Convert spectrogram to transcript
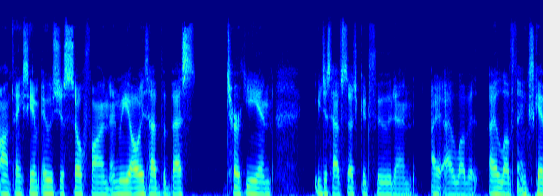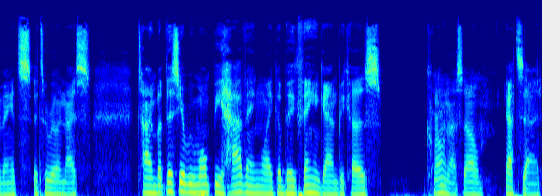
on Thanksgiving. It was just so fun, and we always have the best turkey, and we just have such good food, and I, I love it. I love Thanksgiving. It's it's a really nice time. But this year we won't be having like a big thing again because Corona. So that's sad.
